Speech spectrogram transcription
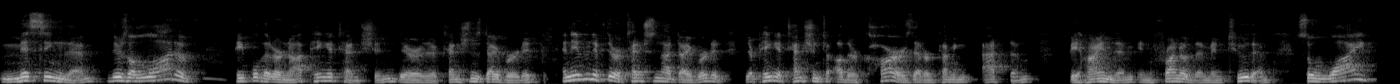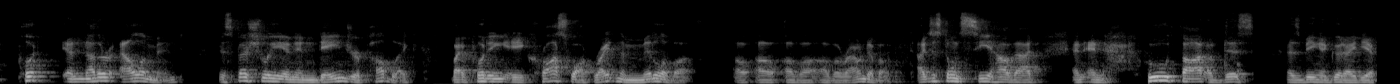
missing them. There's a lot of hmm. people that are not paying attention. Their, their attention is diverted. And even if their attention is not diverted, they're paying attention to other cars that are coming at them, behind them, in front of them, and to them. So why put another element, especially an endangered public, by putting a crosswalk right in the middle of a of, of, a, of a roundabout. I just don't see how that and and who thought of this as being a good idea.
